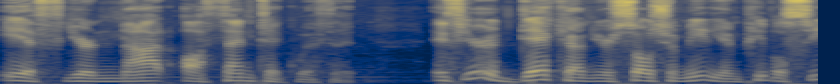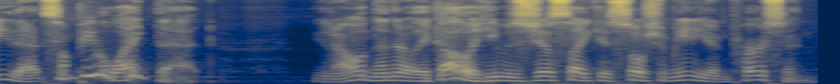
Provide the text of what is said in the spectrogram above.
if you're not authentic with it. If you're a dick on your social media and people see that, some people like that, you know, and then they're like, oh, he was just like his social media in person.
